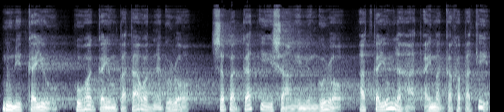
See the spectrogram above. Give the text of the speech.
Ngunit kayo, huwag kayong patawag na guro, sapagkat iisa ang inyong guro at kayong lahat ay magkakapatid.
